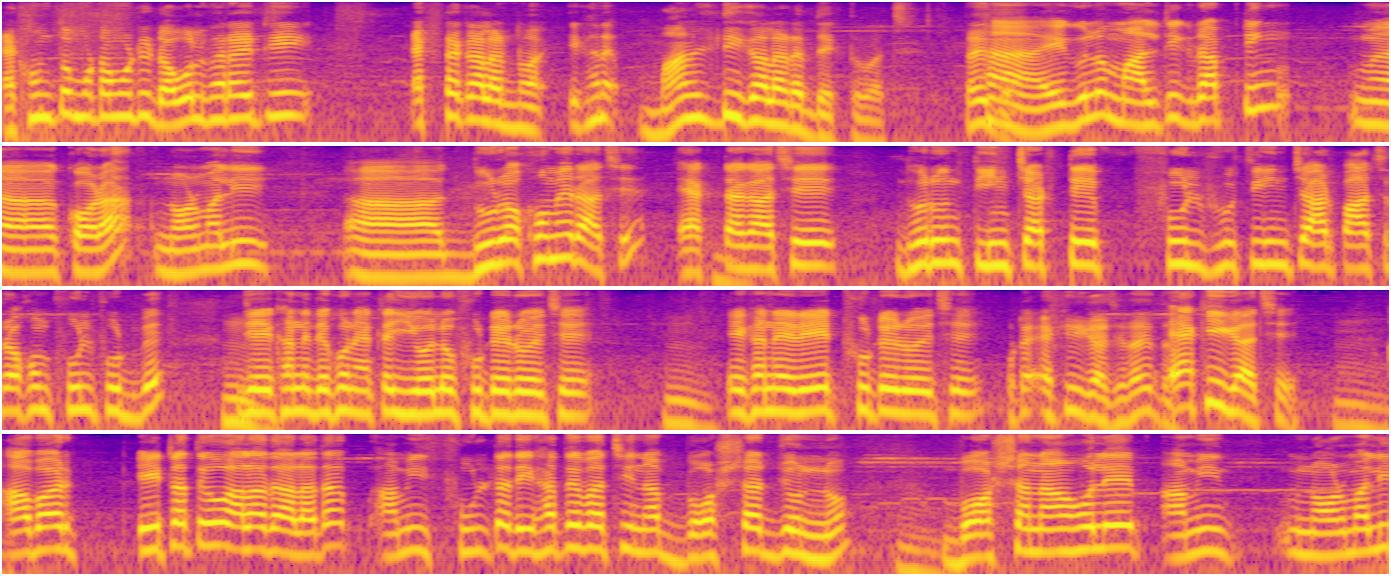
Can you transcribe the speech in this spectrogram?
এখন তো মোটামুটি ডবল ভ্যারাইটি একটা কালার নয় এখানে মাল্টি কালারের দেখতে পাচ্ছি তাই হ্যাঁ এগুলো মাল্টি গ্রাফটিং করা। নর্মালি দু রকমের আছে। একটা গাছে ধরুন তিন চারটে ফুল তিন চার পাঁচ রকম ফুল ফুটবে। যে এখানে দেখুন একটা ইয়েলো ফুটে রয়েছে। এখানে রেড ফুটে রয়েছে। ওটা একই গাছে তাই তো? একই গাছে। আবার এটাতেও আলাদা আলাদা। আমি ফুলটা দেখাতে পাচ্ছি না বর্ষার জন্য। বর্ষা না হলে আমি নর্মালি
